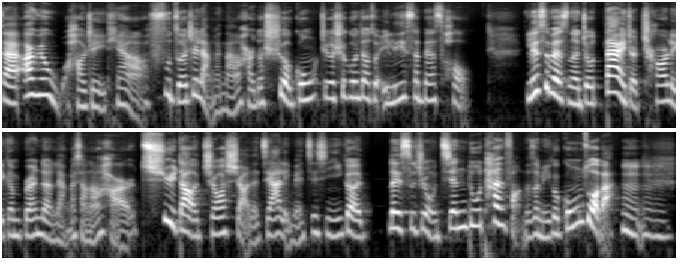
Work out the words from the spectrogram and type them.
在二月五号这一天啊，负责这两个男孩的社工，这个社工叫做 Elizabeth Hall。Elizabeth 呢就带着 Charlie 跟 Brandon 两个小男孩去到 Joshua 的家里面进行一个类似这种监督探访的这么一个工作吧。嗯嗯嗯。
